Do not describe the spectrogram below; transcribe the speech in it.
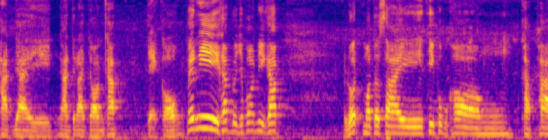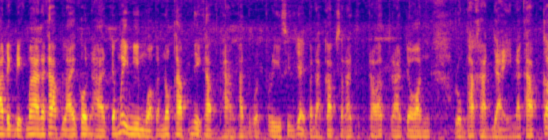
หาดใหญ่งานจราจรครับ แจกของและนี่ครับโดยเฉพาะนี่ครับ รถมอเตอร์ไซค์ที่ผู้ปกครองขับพาเด็กๆมานะครับ หลายคนอาจจะไม่มีหมวกกันน็อกครับนี่ครับทางพันตำรวจตรีสินใหญ่ประดับครับสารวัตรจราจรโรงพักหาดใหญ่นะครับ ก็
